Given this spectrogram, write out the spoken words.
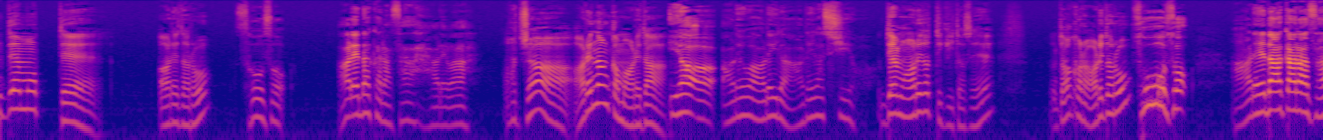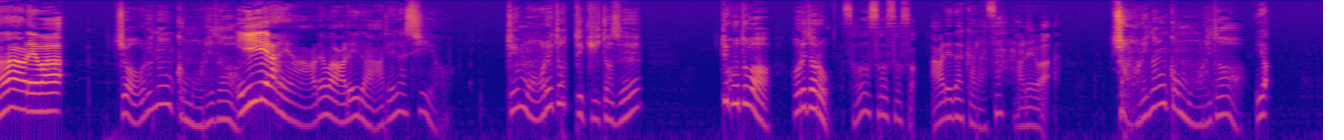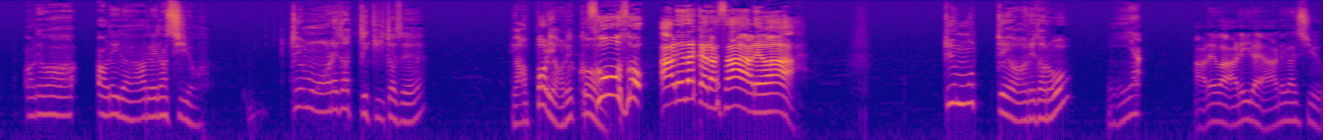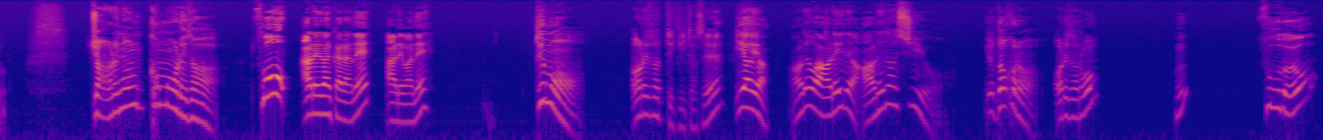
でもってあれだろ？そうそう。あれだからさあれは。あじゃああれなんかもあれだ。いやあれはあれだあれらしいよ。でもあれだって聞いたぜ。だからあれだろ？そうそう。あれだからさあれは。じゃああれなんかもあれだ。いやいやあれはあれだあれらしいよ。でもあれだって聞いたぜ。ってことはあれだろ？そうそうそうそう。あれだからさあれは。じゃああれなんかもあれだ。あれはあれだあれらしいよでもあれだって聞いたぜ。やっぱりあれか。そうそう。あれだからさあれは。でもってあれだろ？いやあれはあれ以来あれらしいよ。じゃああれなんかもあれだ。そう。あれだからね。あれはね。でもあれだって聞いたぜ。いやいやあれはあれ以来あれらしいよ。いやだからあれだろ？そうだよ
